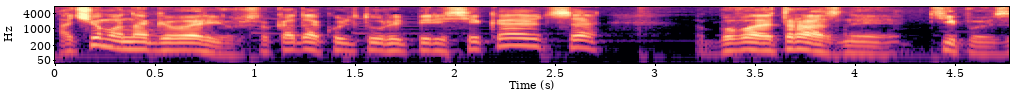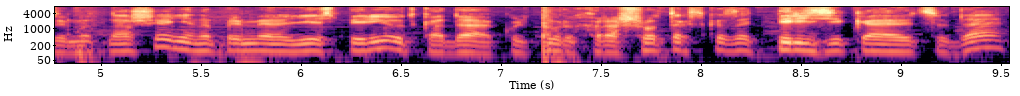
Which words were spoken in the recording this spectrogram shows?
О чем она говорила? Что когда культуры пересекаются, бывают разные типы взаимоотношений. Например, есть период, когда культуры хорошо, так сказать, пересекаются, да?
